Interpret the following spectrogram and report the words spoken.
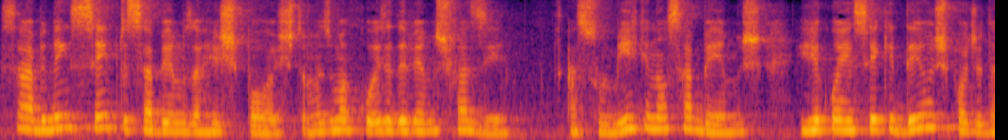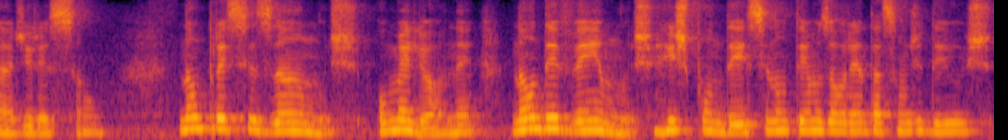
Sabe, nem sempre sabemos a resposta, mas uma coisa devemos fazer: assumir que não sabemos e reconhecer que Deus pode dar a direção. Não precisamos, ou melhor, né, não devemos responder se não temos a orientação de Deus.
